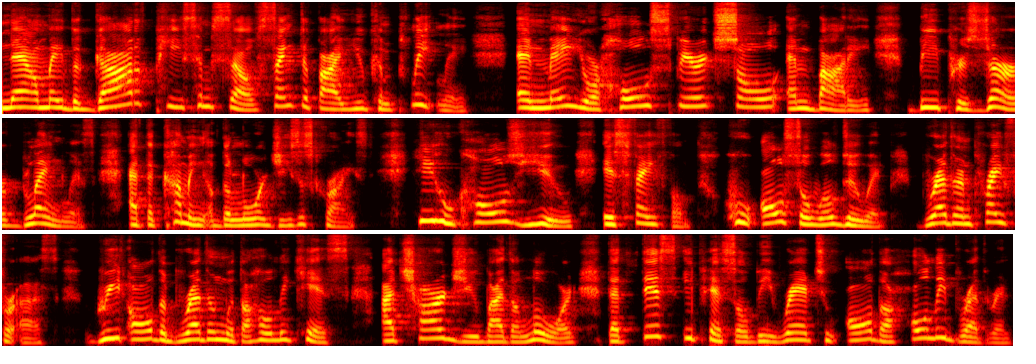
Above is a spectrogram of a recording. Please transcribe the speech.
Now may the God of peace himself sanctify you completely, and may your whole spirit, soul, and body be preserved blameless at the coming of the Lord Jesus Christ. He who calls you is faithful, who also will do it. Brethren, pray for us. Greet all the brethren with a holy kiss. I charge you by the Lord that this epistle be read to all the holy brethren.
